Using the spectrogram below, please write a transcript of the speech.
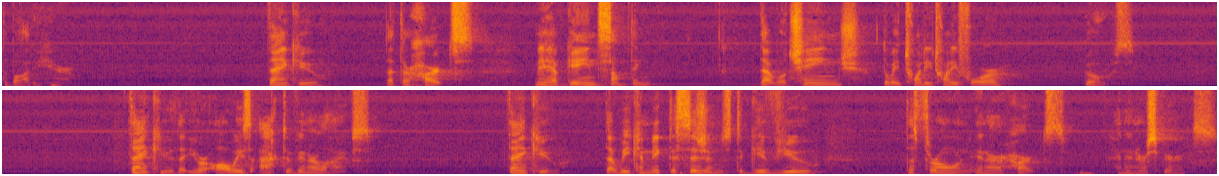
the body here. Thank you that their hearts may have gained something that will change the way 2024 goes. Thank you that you are always active in our lives. Thank you that we can make decisions to give you the throne in our hearts and in our spirits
